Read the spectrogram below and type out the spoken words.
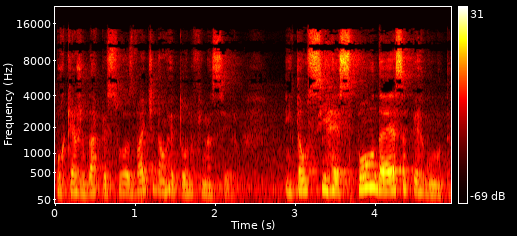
porque ajudar pessoas vai te dar um retorno financeiro. Então se responda a essa pergunta:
